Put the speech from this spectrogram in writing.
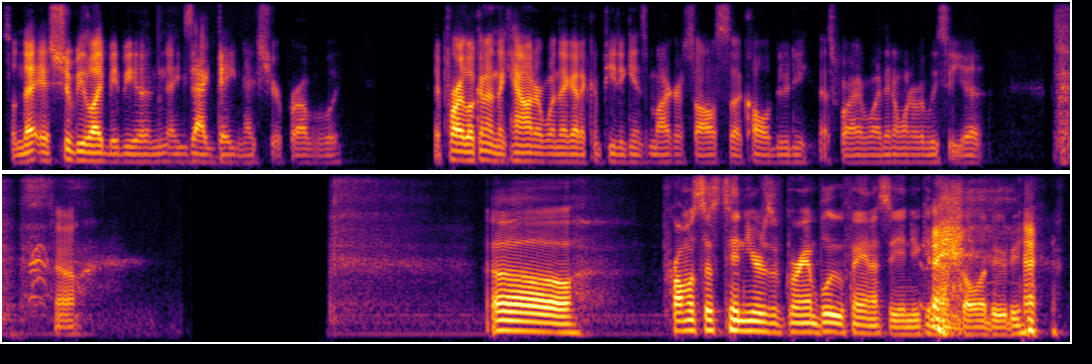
So ne- it should be like maybe an exact date next year probably. They're probably looking on the counter when they got to compete against Microsoft's uh, Call of Duty. That's why why they don't want to release it yet. So Oh, promise us 10 years of Granblue fantasy and you can have Call of Duty.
